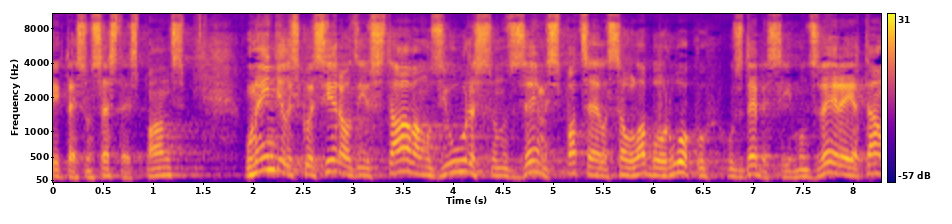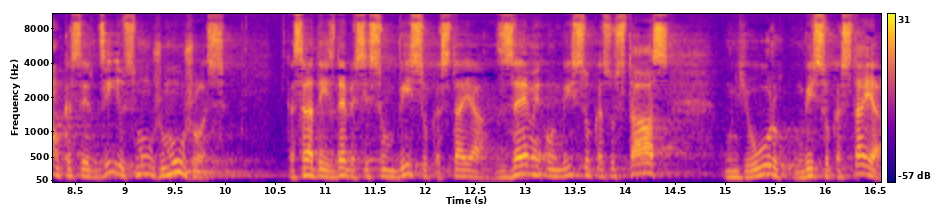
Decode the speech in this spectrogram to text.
5. un 6. pants. Un eņģelis, ko es ieraudzīju stāvam uz jūras un uz zemes, pacēla savu labo roku uz debesīm un zvērēja tam, kas ir dzīves mūžu mūžos kas radīs debesis un visu, kas tajā, zemi un visu, kas uz tās, un jūru un visu, kas tajā.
